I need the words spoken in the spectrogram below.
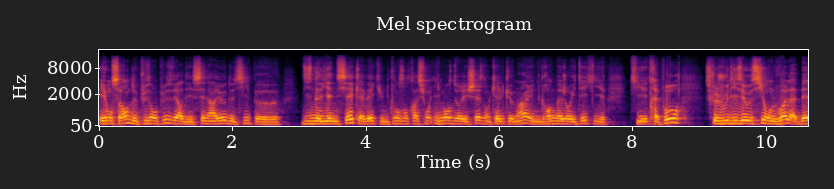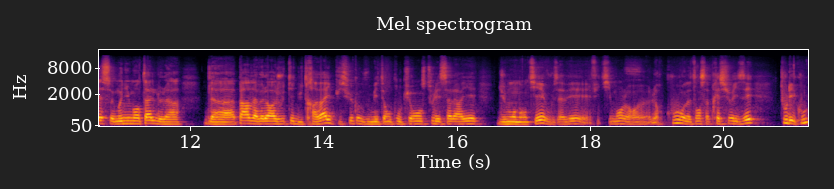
et on se rend de plus en plus vers des scénarios de type euh, 19e siècle, avec une concentration immense de richesses dans quelques mains et une grande majorité qui, qui est très pauvre. Ce que je vous disais aussi, on le voit, la baisse monumentale de la, de la part de la valeur ajoutée du travail, puisque quand vous mettez en concurrence tous les salariés du monde entier, vous avez effectivement leurs leur coûts, on a tendance à pressuriser tous les coûts.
